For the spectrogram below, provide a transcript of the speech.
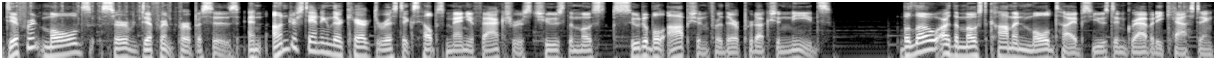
Different molds serve different purposes, and understanding their characteristics helps manufacturers choose the most suitable option for their production needs. Below are the most common mold types used in gravity casting,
